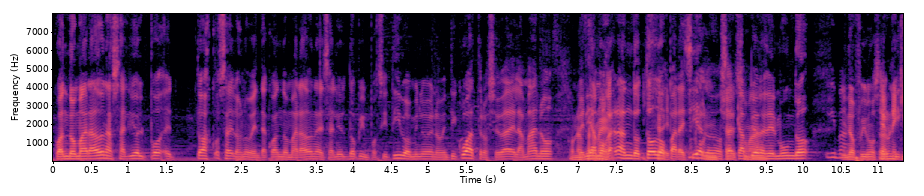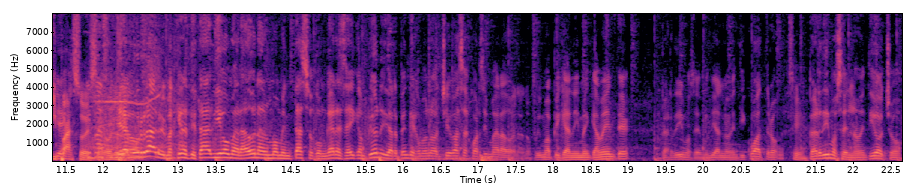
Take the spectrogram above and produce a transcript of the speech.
Cuando Maradona salió el... po- eh, todas cosas de los 90, cuando Maradona le salió el doping positivo en 1994, se va de la mano, veníamos enfermera. ganando todo, parecía que íbamos a ser de su campeones madre. del mundo y nos fuimos a Era un pique. equipazo ese, boludo. Era muy raro, imagínate, estaba Diego Maradona en un momentazo con ganas de salir campeón y de repente como, no, che, vas a jugar sin Maradona. Nos fuimos a picar anímicamente, perdimos el Mundial 94, Sí. perdimos el 98,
